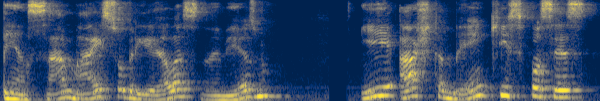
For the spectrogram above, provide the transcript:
pensar mais sobre elas, não é mesmo? E acho também que se vocês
